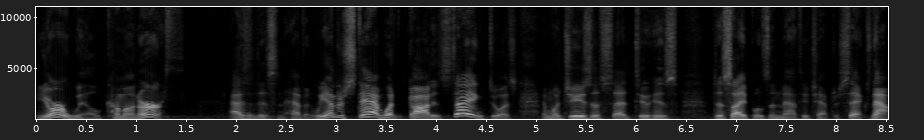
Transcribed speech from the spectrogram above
Your will come on earth as it is in heaven. We understand what God is saying to us and what Jesus said to his disciples in Matthew chapter 6. Now,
